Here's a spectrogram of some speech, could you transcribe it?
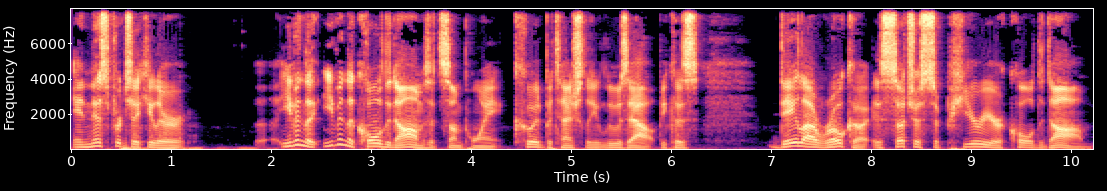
in this particular, uh, even the even the Col de Dames at some point could potentially lose out because De La Roca is such a superior Col de Dame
